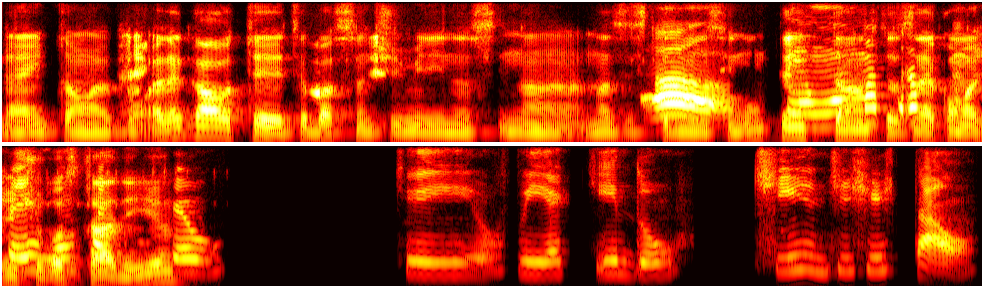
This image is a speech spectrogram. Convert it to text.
É, então, é, bom, é legal ter, ter bastante meninas na, nas streams, assim, não tem, tem tantas, né, como a gente gostaria. Que eu, que eu vi aqui do Tia Digital.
